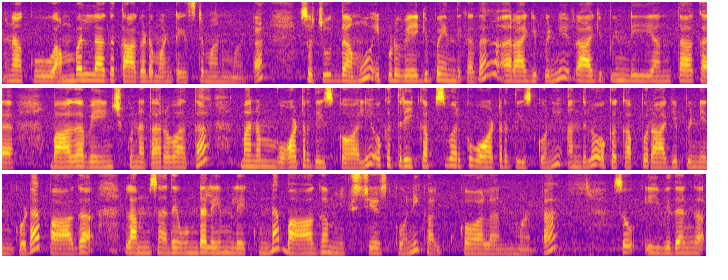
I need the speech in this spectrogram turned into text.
నాకు అంబల్లాగా తాగడం అంటే ఇష్టం అనమాట సో చూద్దాము. ఇప్పుడు వేగిపోయింది కదా రాగిపిండి రాగి పిండి. అంతా క బాగా వేయించుకున్న తర్వాత మనం వాటర్ తీసుకోవాలి. ఒక త్రీ కప్స్ వరకు వాటర్ తీసుకొని అందులో ఒక కప్పు రాగి పిండిని కూడా బాగా లమ్స్ అదే ఉండలేం లేకుండా బాగా మిక్స్ చేసుకొని కలుపుకోవాలన్నమాట. సో ఈ విధంగా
